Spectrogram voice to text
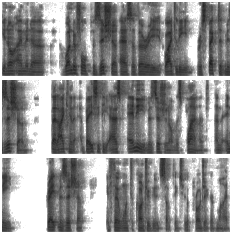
You know, I'm in a wonderful position as a very widely respected musician that I can basically ask any musician on this planet and any great musician if they want to contribute something to a project of mine.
